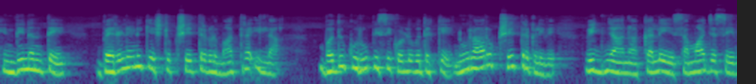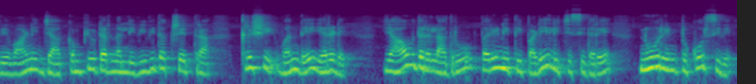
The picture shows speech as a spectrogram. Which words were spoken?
ಹಿಂದಿನಂತೆ ಬೆರಳೆಣಿಕೆಯಷ್ಟು ಕ್ಷೇತ್ರಗಳು ಮಾತ್ರ ಇಲ್ಲ. ಬದುಕು ರೂಪಿಸಿಕೊಳ್ಳುವುದಕ್ಕೆ ನೂರಾರು ಕ್ಷೇತ್ರಗಳಿವೆ. ವಿಜ್ಞಾನ, ಕಲೆ, ಸಮಾಜ ಸೇವೆ, ವಾಣಿಜ್ಯ, ಕಂಪ್ಯೂಟರ್ನಲ್ಲಿ ವಿವಿಧ ಕ್ಷೇತ್ರ ಕೃಷಿ ಒಂದೇ ಎರಡೇ. ಯಾವುದರಲ್ಲಾದರೂ ಪರಿಣಿತಿ ಪಡೆಯಲಿಚ್ಛಿಸಿದರೆ ನೂರೆಂಟು ಕೋರ್ಸಿವೆ.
